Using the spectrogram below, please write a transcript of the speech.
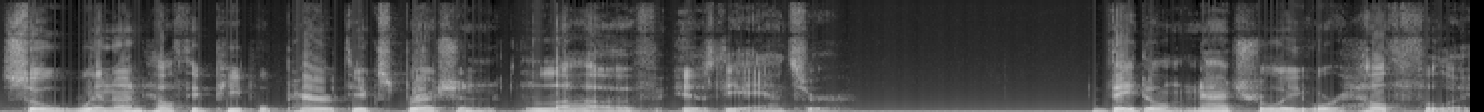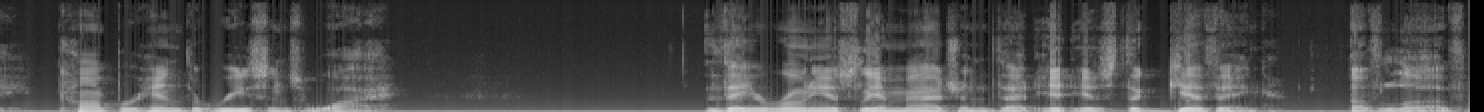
So when unhealthy people parrot the expression, love is the answer, they don't naturally or healthfully comprehend the reasons why. They erroneously imagine that it is the giving of love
